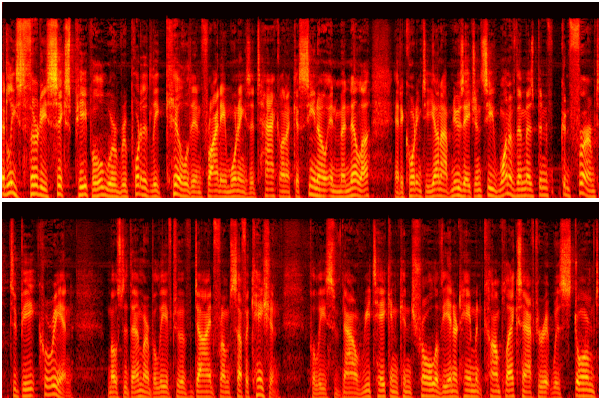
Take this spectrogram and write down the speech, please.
At least 36 people were reportedly killed in Friday morning's attack on a casino in Manila. And according to Yonhap News Agency, one of them has been confirmed to be Korean. Most of them are believed to have died from suffocation. Police have now retaken control of the entertainment complex after it was stormed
